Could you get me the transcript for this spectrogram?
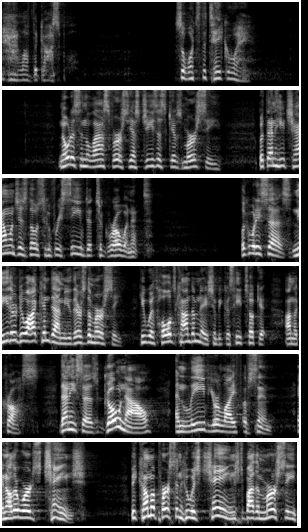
Man, I love the gospel. So, what's the takeaway? Notice in the last verse, yes, Jesus gives mercy but then he challenges those who've received it to grow in it. Look at what he says Neither do I condemn you. There's the mercy. He withholds condemnation because he took it on the cross. Then he says, Go now and leave your life of sin. In other words, change. Become a person who is changed by the mercy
